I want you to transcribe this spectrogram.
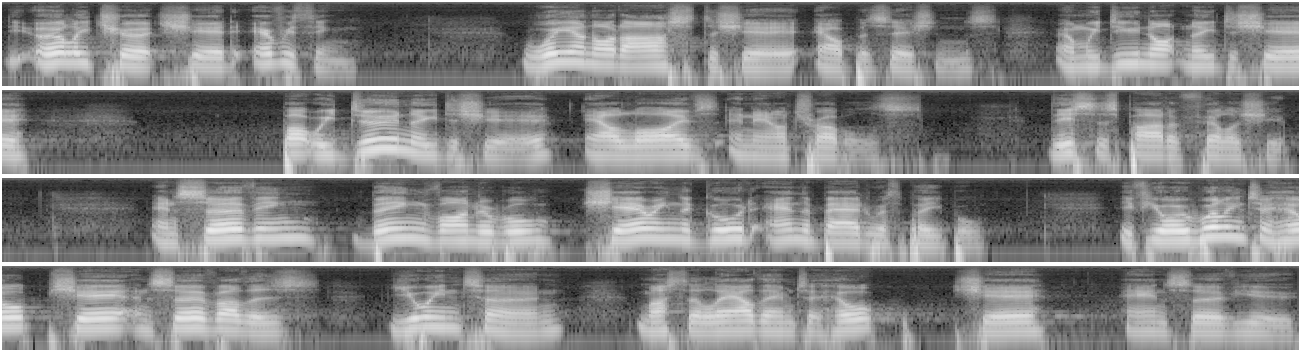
The early church shared everything we are not asked to share our possessions, and we do not need to share, but we do need to share our lives and our troubles. This is part of fellowship. And serving, being vulnerable, sharing the good and the bad with people. If you are willing to help, share, and serve others, you in turn must allow them to help, share, and serve you.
